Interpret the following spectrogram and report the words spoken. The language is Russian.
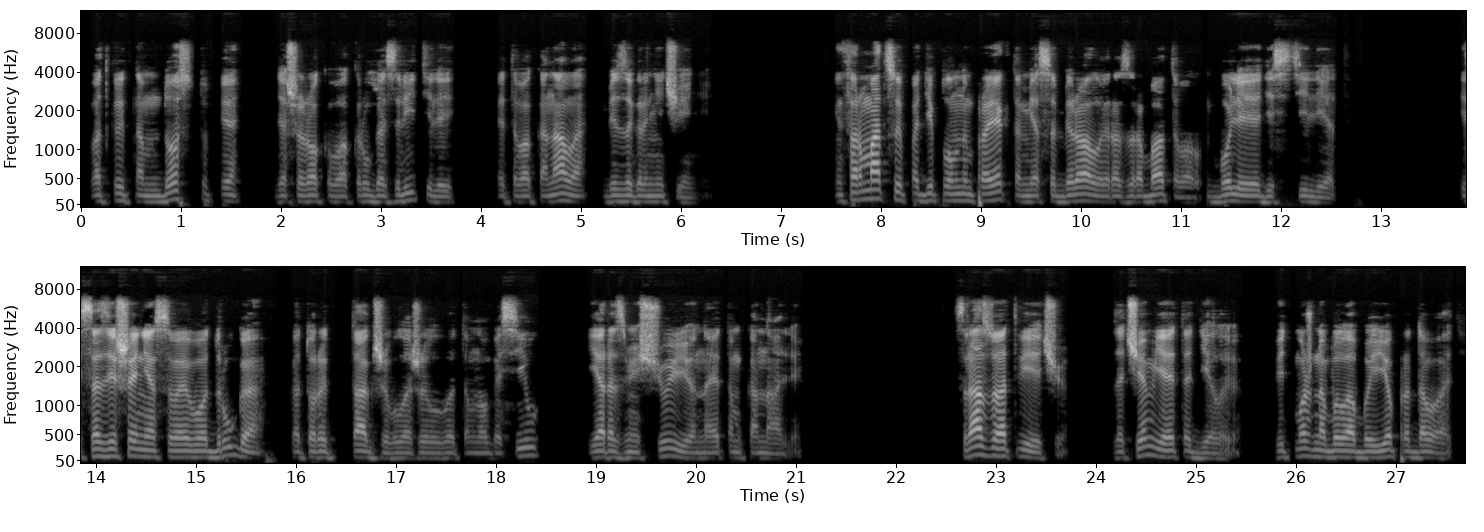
в открытом доступе для широкого круга зрителей этого канала без ограничений. Информацию по дипломным проектам я собирал и разрабатывал более 10 лет. И с разрешения своего друга, который также вложил в это много сил, я размещу ее на этом канале. Сразу отвечу, зачем я это делаю, ведь можно было бы ее продавать.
